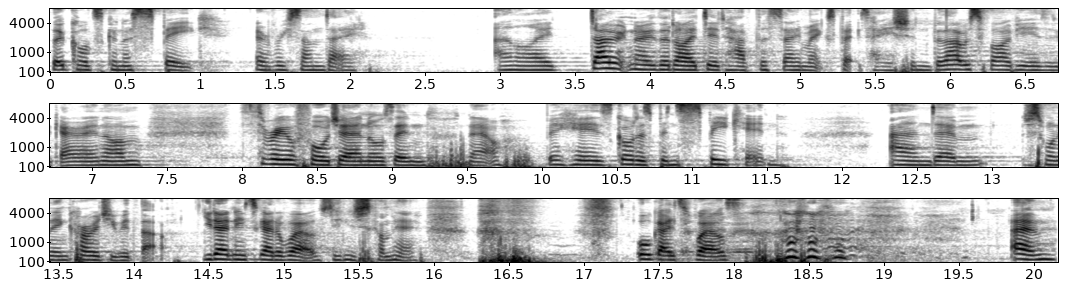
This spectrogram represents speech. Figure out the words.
that God's going to speak every Sunday? And I don't know that I did have the same expectation, but that was five years ago, and I'm three or four journals in now because God has been speaking. And um, just want to encourage you with that. You don't need to go to Wales, you can just come here. or go to Wales. um,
